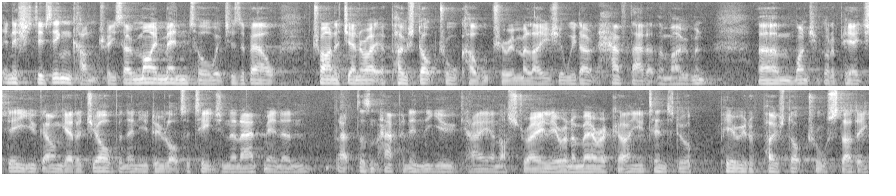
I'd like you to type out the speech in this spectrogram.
initiatives in country. So my mentor, which is about trying to generate a postdoctoral culture in Malaysia, we don't have that at the moment. Um, once you've got a PhD, you go and get a job, and then you do lots of teaching and admin, and that doesn't happen in the UK and Australia and America. You tend to do a period of postdoctoral study.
